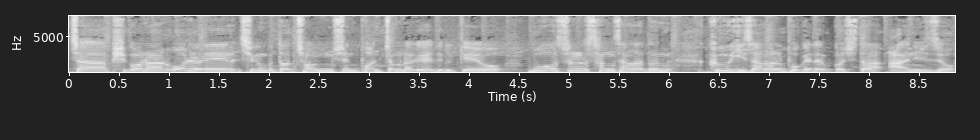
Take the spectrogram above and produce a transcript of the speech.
자, 피곤한 월요일 지금부터 정신 번쩍 나게 해드릴게요. 무엇을 상상하든 그 이상을 보게 될 것이다? 아니죠.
